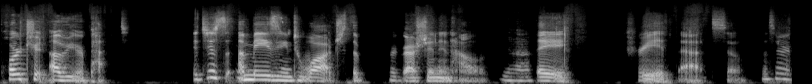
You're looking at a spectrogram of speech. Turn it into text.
portrait of your pet. It's just amazing to watch the progression and how yeah. they create that. So those are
